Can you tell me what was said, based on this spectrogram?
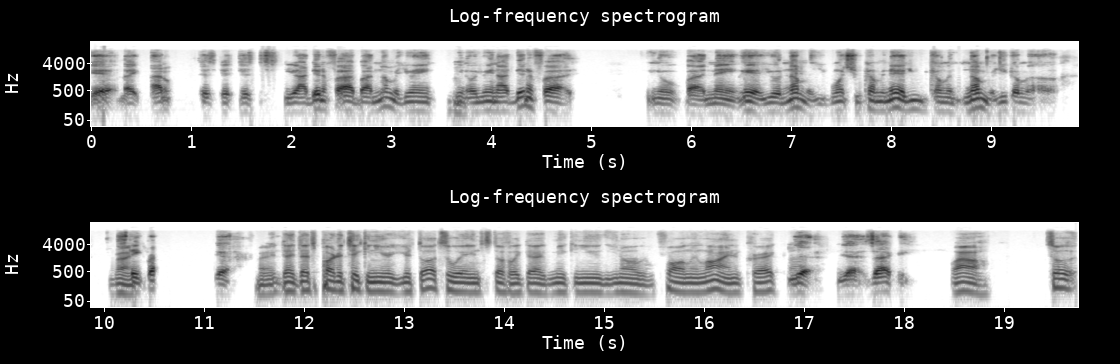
yeah. Like I don't. It's, it- it's you identified by number. You ain't you mm-hmm. know you ain't identified. You know by name. Here you're a number. You once you come in there, you become a number. You become a Right. state. rep. Right. That that's part of taking your your thoughts away and stuff like that, making you you know fall in line. Correct. Yeah, yeah, exactly. Wow. So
